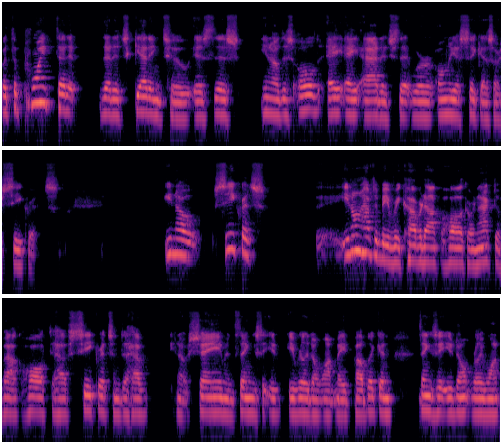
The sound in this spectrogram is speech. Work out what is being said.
But the point that it that it's getting to is this you know, this old AA adage that we're only as sick as our secrets. You know, secrets, eh, you don't have to be a recovered alcoholic or an active alcoholic to have secrets and to have, you know, shame and things that you, you really don't want made public and things that you don't really want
